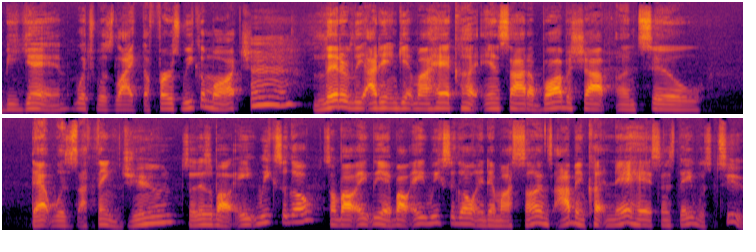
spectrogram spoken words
began, which was like the first week of March. Mm-hmm. Literally, I didn't get my haircut inside a barbershop until that was I think June. So this is about eight weeks ago. So about eight yeah, about eight weeks ago. And then my sons, I've been cutting their hair since they was two.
